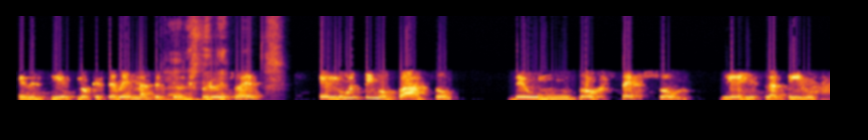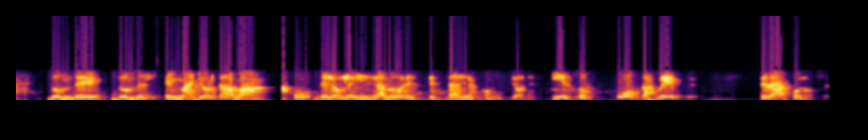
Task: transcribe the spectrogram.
es decir, lo que se ve en las sesiones, pero eso es el último paso de un proceso legislativo donde, donde el mayor trabajo de los legisladores está en las comisiones y eso pocas veces se da a conocer.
